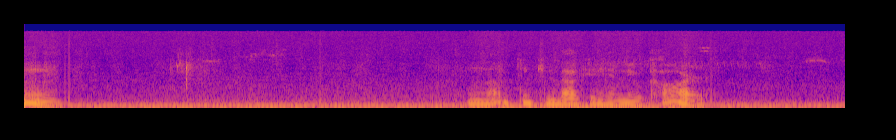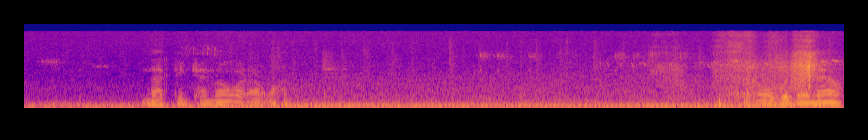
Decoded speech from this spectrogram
Hmm. Hmm, I'm thinking about getting a new car. And I think I know what I want. Set over there now.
